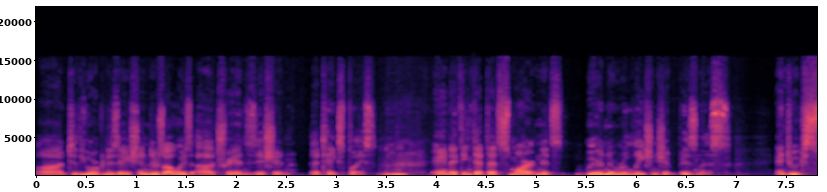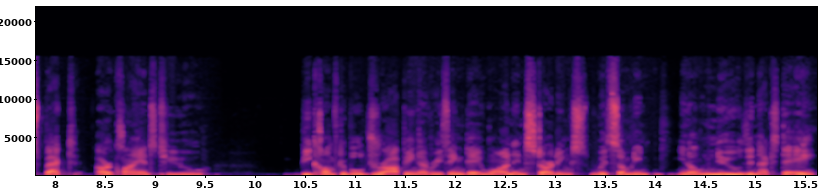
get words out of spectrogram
uh, to the organization, there's always a transition that takes place, and I think that that's smart. And it's we're in a relationship business, and to expect our clients to be comfortable dropping everything day one and starting with somebody you know new the next day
